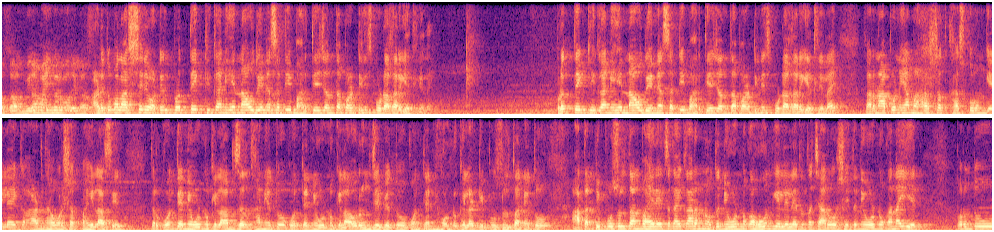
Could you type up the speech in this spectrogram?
असा मीरा भाईंदरमध्ये गाजला आणि तुम्हाला आश्चर्य वाटेल प्रत्येक ठिकाणी हे नाव देण्यासाठी भारतीय जनता पार्टीनेच पुढाकार घेतलेला आहे. प्रत्येक ठिकाणी हे नाव देण्यासाठी भारतीय जनता पार्टीनेच पुढाकार घेतलेला आहे. कारण आपण या महाराष्ट्रात खास करून गेल्या एक आठ दहा वर्षात पाहिलं असेल तर कोणत्या निवडणुकीला अफजल खान येतो कोणत्या निवडणुकीला औरंगजेब येतो कोणत्या निवडणुकीला टिपू सुलतान येतो. आता टिपू सुलतान बाहेर यायचं काही कारण नव्हतं निवडणुका होऊन गेलेल्या आहेत. आता चार वर्ष इथं निवडणुका नाही आहेत. परंतु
